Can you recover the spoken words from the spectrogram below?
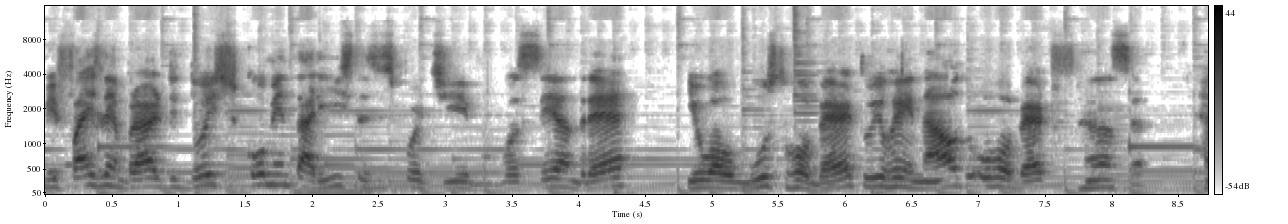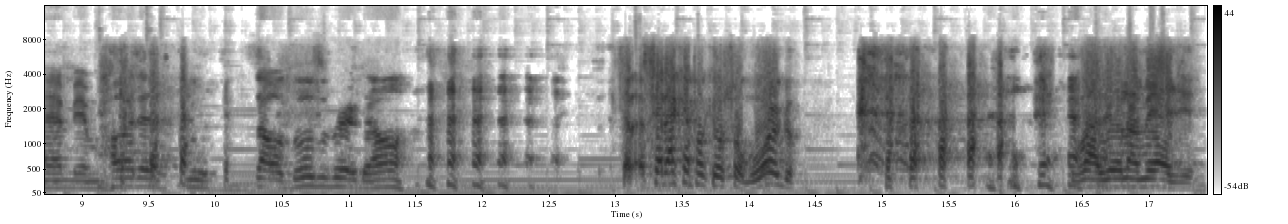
me faz lembrar de dois comentaristas esportivos. Você, André, e o Augusto Roberto, e o Reinaldo, o Roberto França. É, memória do saudoso Verdão. Será que é porque eu sou gordo? Valeu na média.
